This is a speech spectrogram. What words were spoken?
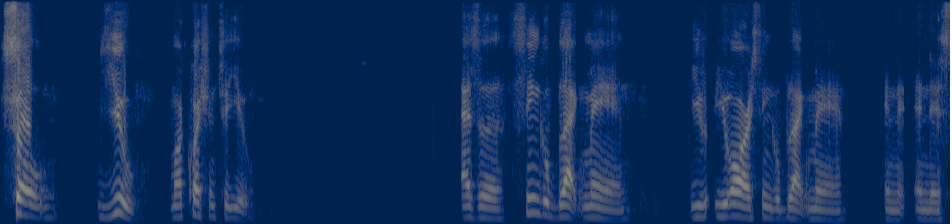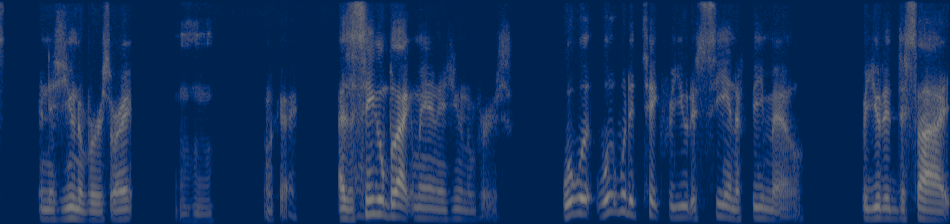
so you, my question to you, as a single black man, you you are a single black man in in this in this universe, right? hmm Okay. As a single black man in this universe, what would what would it take for you to see in a female for you to decide?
